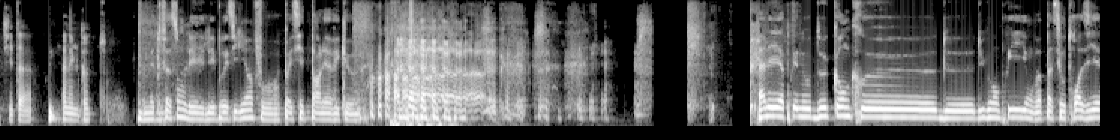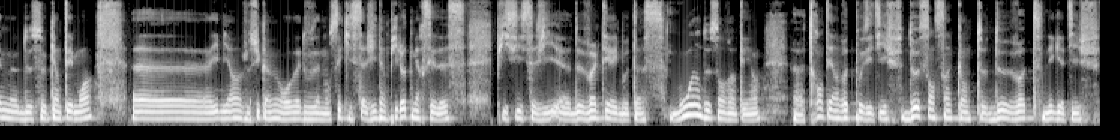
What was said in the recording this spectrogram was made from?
petite euh, anecdote. Mais de toute façon, les, les Brésiliens, faut pas essayer de parler avec eux. Allez, après nos deux cancres euh, de, du Grand Prix, on va passer au troisième de ce quintet. Euh, eh bien, je suis quand même au regret de vous annoncer qu'il s'agit d'un pilote Mercedes, puisqu'il s'agit euh, de Valtteri Bottas, moins 221, euh, 31 votes positifs, 252 votes négatifs.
